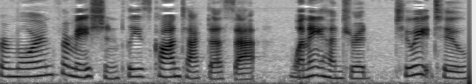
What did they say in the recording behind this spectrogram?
For more information, please contact us at 1-800-282-1351.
